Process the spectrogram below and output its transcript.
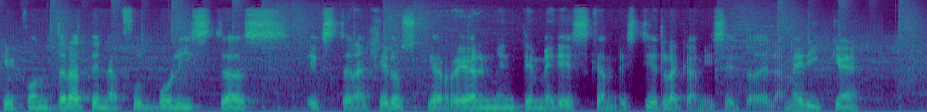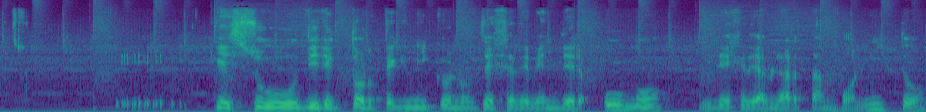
que contraten a futbolistas extranjeros que realmente merezcan vestir la camiseta del América, eh, que su director técnico nos deje de vender humo y deje de hablar tan bonito.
